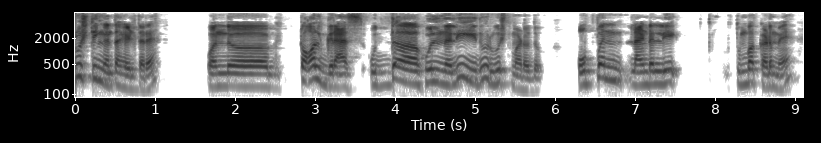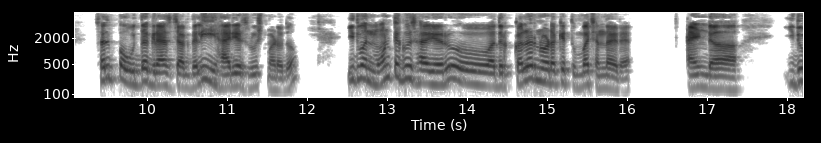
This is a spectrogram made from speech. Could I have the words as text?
ರೂಸ್ಟಿಂಗ್ ಅಂತ ಹೇಳ್ತಾರೆ. ಒಂದು ಟಾಲ್ ಗ್ರಾಸ್ ಉದ್ದ ಹುಲ್ನಲ್ಲಿ ಇದು ರೂಸ್ಟ್ ಮಾಡೋದು. ಓಪನ್ ಲ್ಯಾಂಡ್ ಅಲ್ಲಿ ತುಂಬಾ ಕಡಿಮೆ. ಸ್ವಲ್ಪ ಉದ್ದ ಗ್ರಾಸ್ ಜಾಗದಲ್ಲಿ ಈ ಹ್ಯಾರಿಯರ್ಸ್ ರೂಸ್ಟ್ ಮಾಡೋದು. ಇದು ಒಂದು ಮಾಂಟೆಗೂಸ್ ಹ್ಯಾರಿಯರ್, ಅದ್ರ ಕಲರ್ ನೋಡಕ್ಕೆ ತುಂಬಾ ಚಂದ ಇದೆ. ಅಂಡ್ ಇದು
